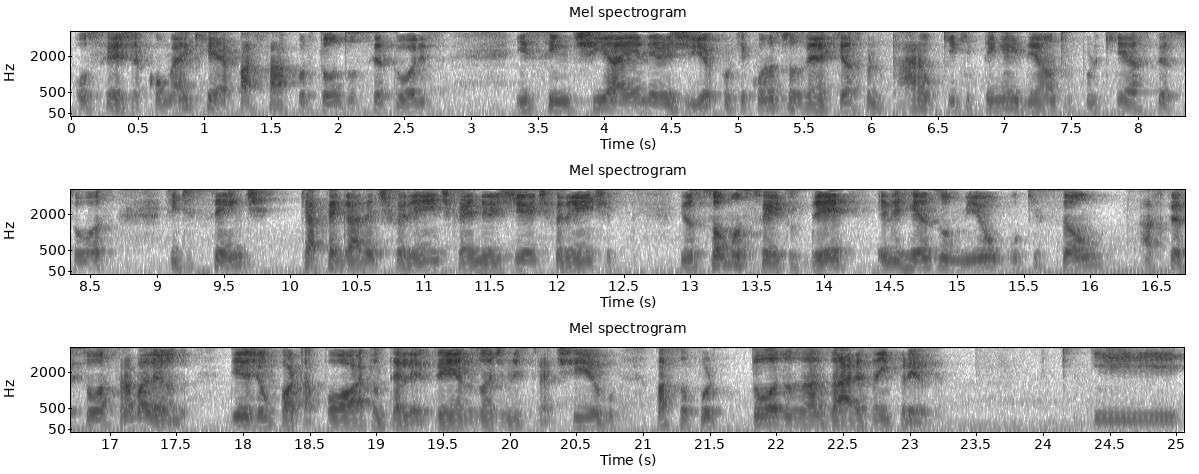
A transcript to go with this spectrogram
Ou seja, como é que é passar por todos os setores e sentir a energia. Porque quando as pessoas vêm aqui, elas perguntam, cara, o que, que tem aí dentro? Porque as pessoas, a gente sente que a pegada é diferente, que a energia é diferente. E o Somos Feitos de, ele resumiu o que são as pessoas trabalhando. Desde um porta a porta, um televendas, um administrativo, passou por todas as áreas da empresa. E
